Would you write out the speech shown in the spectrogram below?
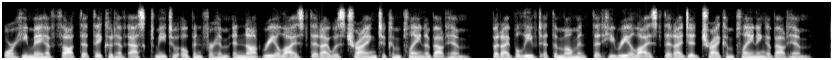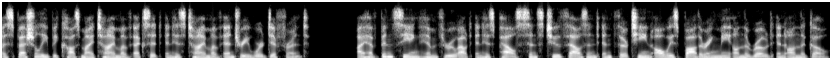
or he may have thought that they could have asked me to open for him and not realized that I was trying to complain about him, but I believed at the moment that he realized that I did try complaining about him, especially because my time of exit and his time of entry were different. I have been seeing him throughout and his pals since 2013 always bothering me on the road and on the go,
